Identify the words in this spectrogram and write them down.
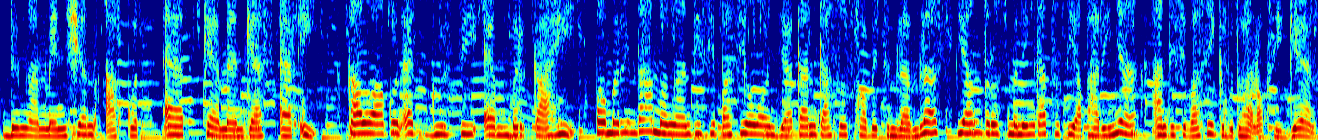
Dengan mention akun at Kemenkes RI Kalau akun at Gusti M Berkahi Pemerintah mengantisipasi lonjakan kasus kasus COVID-19 yang terus meningkat setiap harinya, antisipasi kebutuhan oksigen,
